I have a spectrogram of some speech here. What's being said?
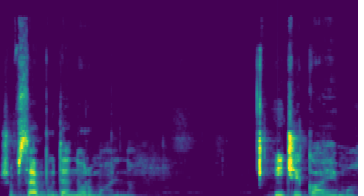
що все буде нормально. І чекаємо.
